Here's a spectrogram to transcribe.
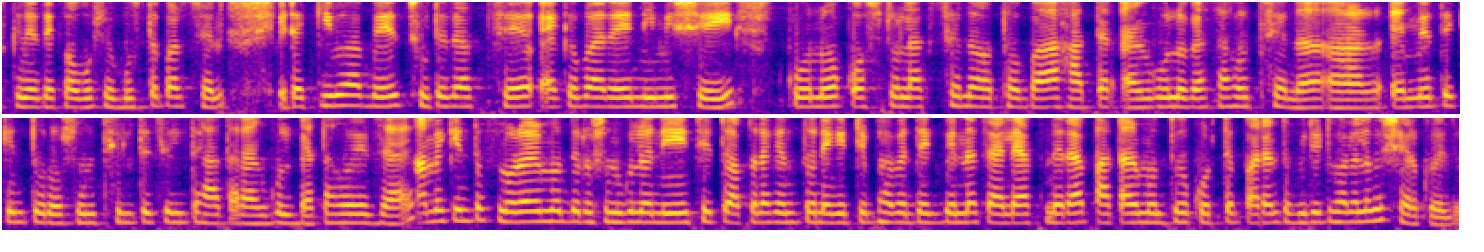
স্ক্রিনে দেখে অবশ্যই বুঝতে পারছেন এটা কীভাবে ছুটে যাচ্ছে। একেবারে নিমিষেই কোনো কষ্ট লাগছে না অথবা হাতের আঙ্গুলও ব্যথা হচ্ছে না। আর এমনিতে কিন্তু রসুন ছিলতে ছিলতে হাতের আঙ্গুল ব্যথা হয়ে যায়। আমি কিন্তু ফ্লোরের মধ্যে রসুনগুলো নিয়েছি, তো আপনারা কিন্তু নেগেটিভ ভাবে দেখবেন না। চাইলে আপনারা পাটার মধ্যেও করতে পারেন তো ভিডিওটি ভালো লাগে শেয়ার করে দিন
